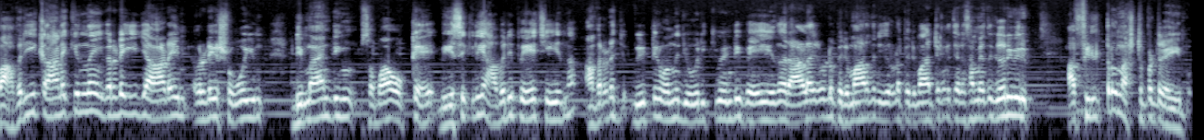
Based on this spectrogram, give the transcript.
അപ്പൊ അവർ ഈ കാണിക്കുന്ന ഇവരുടെ ഈ ജാടയും ഇവരുടെ ഈ ഷോയും ഡിമാൻഡിങ് സ്വഭാവം ഒക്കെ ബേസിക്കലി അവർ പേ ചെയ്യുന്ന അവരുടെ വീട്ടിൽ വന്ന് ജോലിക്ക് വേണ്ടി പേ ചെയ്യുന്ന ഒരാളോട് പെരുമാറുന്ന രീതിയിലുള്ള പെരുമാറ്റങ്ങൾ ചില സമയത്ത് കയറി വരും. ആ ഫിൽട്ടർ നഷ്ടപ്പെട്ട് കഴിയുമ്പോൾ.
